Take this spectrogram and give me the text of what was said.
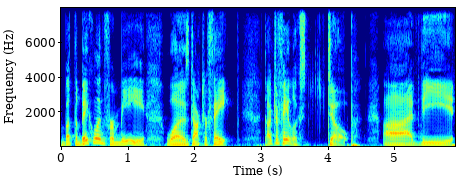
But the big one for me was Dr. Fate. Dr. Fate looks dope. Uh, the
